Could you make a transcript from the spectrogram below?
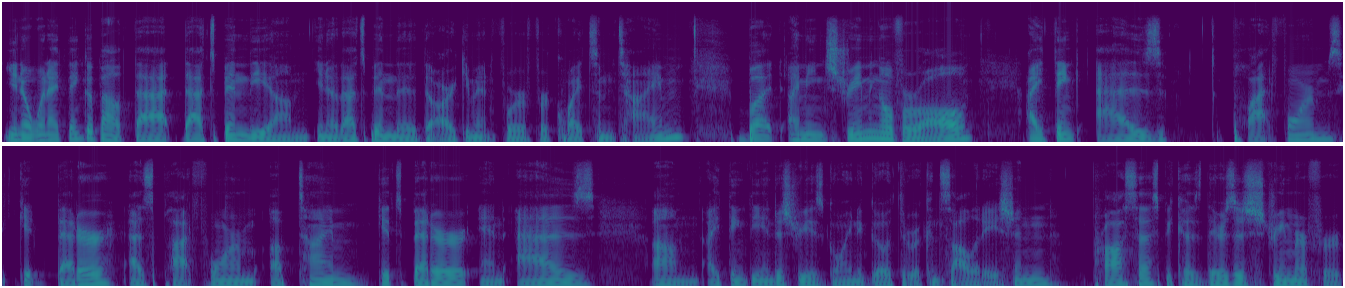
you know, when I think about that, that's been the um, you know that's been the the argument for for quite some time. But I mean, streaming overall, I think as platforms get better, as platform uptime gets better, and as um, I think the industry is going to go through a consolidation process because there's a streamer for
